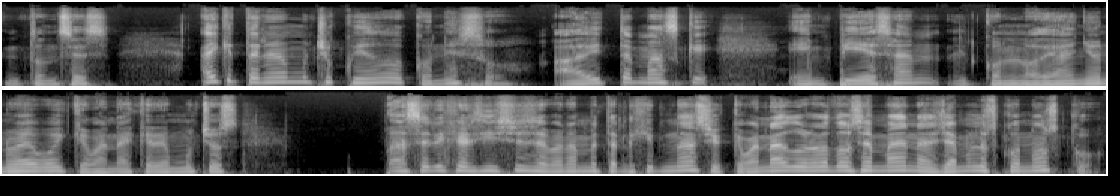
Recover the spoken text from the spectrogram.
Entonces, hay que tener mucho cuidado con eso. Ahorita más que empiezan con lo de año nuevo y que van a querer muchos hacer ejercicio y se van a meter al gimnasio, que van a durar dos semanas, ya me los conozco.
